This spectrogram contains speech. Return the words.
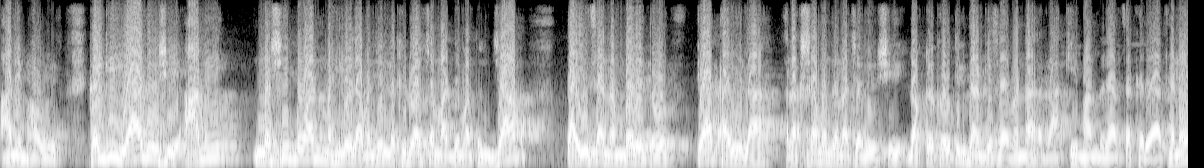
आणि भाऊबीज. कारण की या दिवशी आम्ही नशीबवान महिलेला म्हणजे लकीड्रॉच्या माध्यमातून ज्या ताईचा नंबर येतो त्या ताईला रक्षाबंधनाच्या दिवशी डॉक्टर कौतिक दांडगे साहेबांना राखी बांधण्याचा खऱ्या अर्थाने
